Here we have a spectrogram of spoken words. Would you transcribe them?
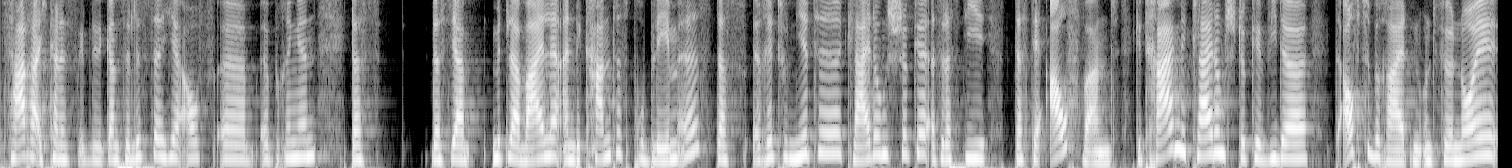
Zara, ich kann jetzt die ganze Liste hier aufbringen, äh, dass das ja mittlerweile ein bekanntes Problem ist, dass retournierte Kleidungsstücke, also dass die, dass der Aufwand, getragene Kleidungsstücke wieder aufzubereiten und für neue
